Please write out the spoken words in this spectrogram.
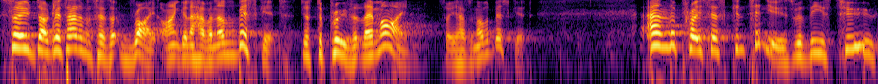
So Douglas Adams says, right, I'm going to have another biscuit just to prove that they're mine. So he has another biscuit. And the process continues with these two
